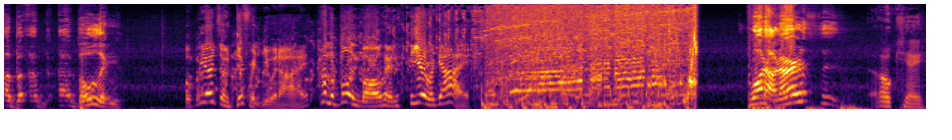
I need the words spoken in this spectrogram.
a a a bowling. We aren't so different, you and I. I'm a bowling ball, and you're a guy. What on earth? Okay,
